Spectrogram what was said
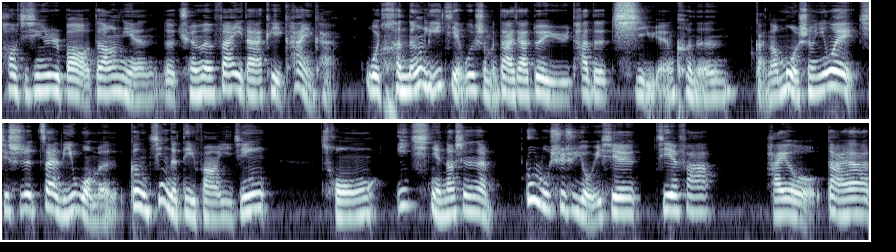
《好奇心日报》当年的全文翻译，大家可以看一看。我很能理解为什么大家对于它的起源可能感到陌生，因为其实，在离我们更近的地方，已经从一七年到现在，陆陆续续有一些揭发，还有大家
